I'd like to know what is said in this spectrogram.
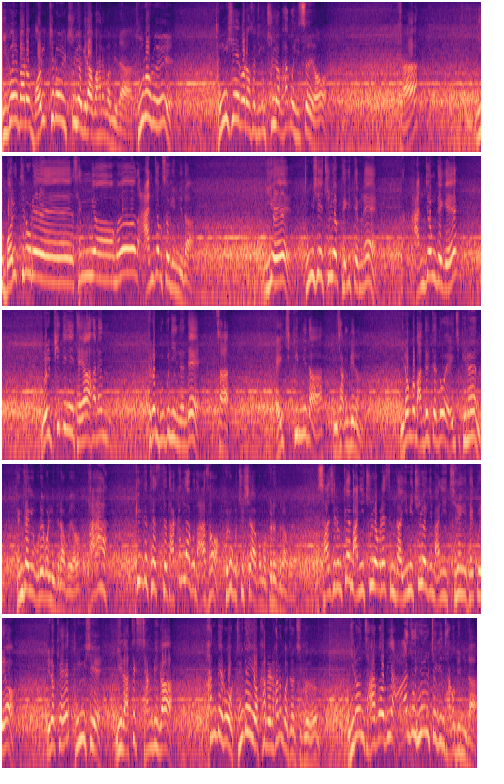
이걸 바로 멀티롤 출력이라고 하는 겁니다 두 롤을 동시에 걸어서 지금 출력하고 있어요 자, 이 멀티롤의 생명은 안정성입니다. 이게 동시에 출력되기 때문에 안정되게 롤 피딩이 돼야 하는 그런 부분이 있는데, 자, HP입니다. 이 장비는. 이런 거 만들 때도 HP는 굉장히 오래 걸리더라고요. 다 필드 테스트 다 끝나고 나서 그러고 출시하고 뭐 그러더라고요. 사실은 꽤 많이 출력을 했습니다. 이미 출력이 많이 진행이 됐고요. 이렇게 동시에 이 라텍스 장비가 한 대로 두 대의 역할을 하는 거죠, 지금. 이런 작업이 아주 효율적인 작업입니다.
